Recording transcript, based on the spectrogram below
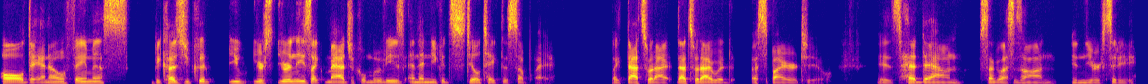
Paul Dano famous because you could you you're you're in these like magical movies and then you could still take the subway. Like that's what I that's what I would aspire to is head down, sunglasses on in New York City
